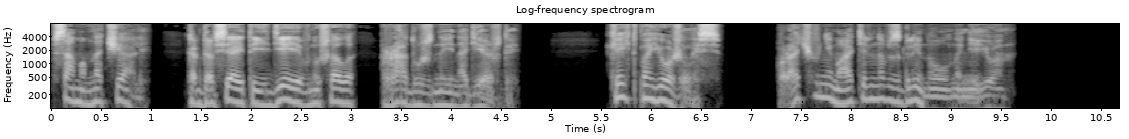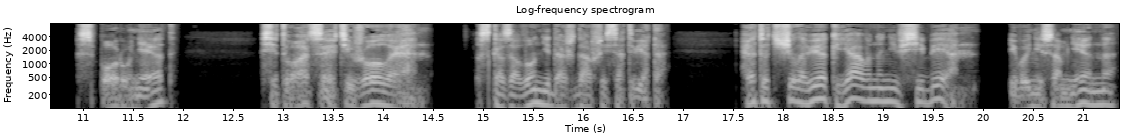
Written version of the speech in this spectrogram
В самом начале, когда вся эта идея внушала радужные надежды. Кейт поежилась. Врач внимательно взглянул на нее. «Спору нет. Ситуация тяжелая», — сказал он, не дождавшись ответа. «Этот человек явно не в себе, и вы, несомненно,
